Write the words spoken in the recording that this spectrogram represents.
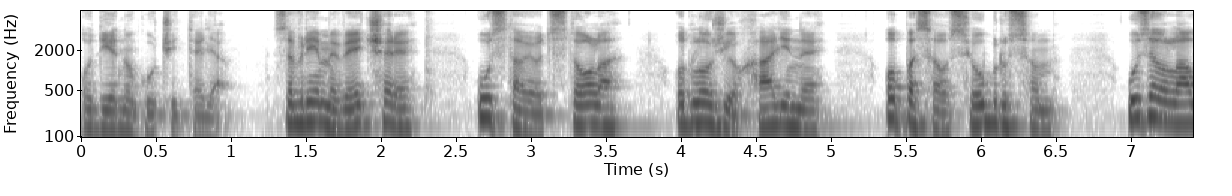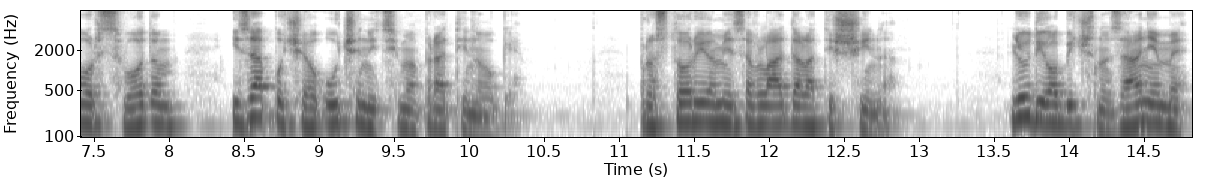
od jednog učitelja. Za vrijeme večere ustao je od stola, odložio haljine, opasao se ubrusom, uzeo lavor s vodom i započeo učenicima prati noge. Prostorijom je zavladala tišina. Ljudi obično zanjeme,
